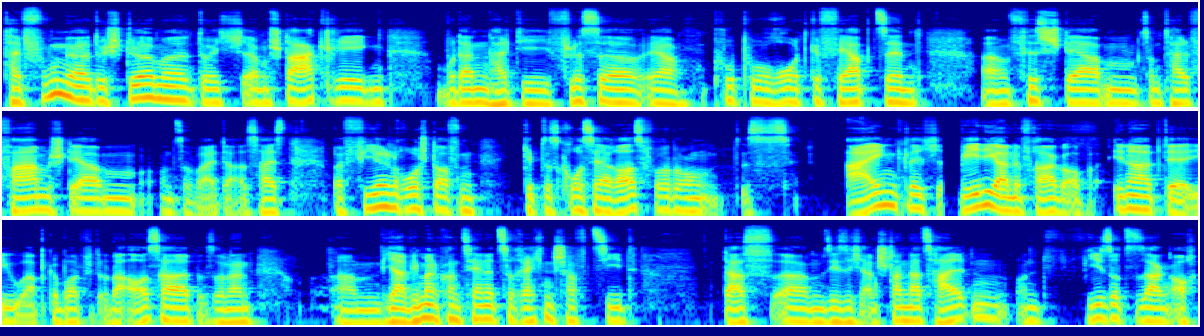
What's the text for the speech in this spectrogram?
Taifune, durch Stürme, durch ähm, Starkregen, wo dann halt die Flüsse ja, purpurrot gefärbt sind, ähm, Fischsterben, zum Teil Farmen sterben und so weiter. Das heißt, bei vielen Rohstoffen gibt es große Herausforderungen. Es eigentlich weniger eine Frage, ob innerhalb der EU abgebaut wird oder außerhalb, sondern ähm, ja, wie man Konzerne zur Rechenschaft zieht dass ähm, sie sich an Standards halten und wie sozusagen auch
